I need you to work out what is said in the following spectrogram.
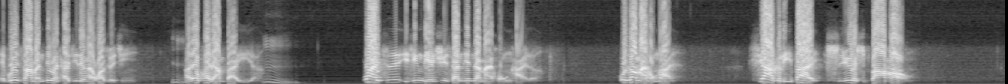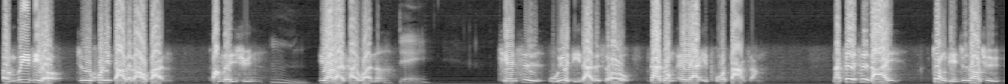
哎，买三万张的台积电要多少钱？啊，要快两百亿啊！嗯，外资已经连续三天在买红海了。为什么买红海？下个礼拜十月十八号，NVIDIA 就是辉达的老板黄仁勋嗯，又要来台湾了。对，前次五月底来的时候，带动 AI 一波大涨。那这次来，重点就是要去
